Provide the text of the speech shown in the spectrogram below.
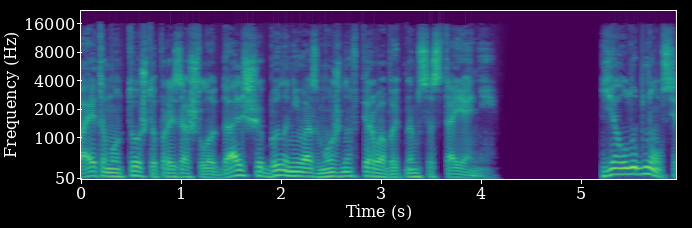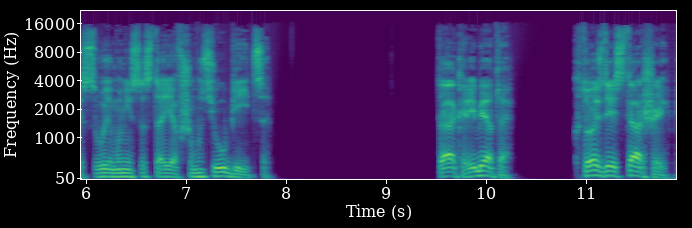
Поэтому то, что произошло дальше, было невозможно в первобытном состоянии. Я улыбнулся своему несостоявшемуся убийце. «Так, ребята, кто здесь старший?»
